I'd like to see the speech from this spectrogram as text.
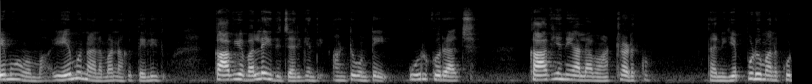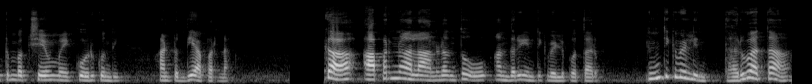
ఏమో అమ్మ ఏమో నానమ్మ నాకు తెలీదు. కావ్య వల్ల ఇది జరిగింది అంటూ ఉంటే ఊరుకురాజ్ కావ్యని అలా మాట్లాడకు. తను ఎప్పుడు మన కుటుంబ క్షేమమై కోరుకుంది అంటుంది అపర్ణ. ఇక అపర్ణ అలా అనడంతో అందరూ ఇంటికి వెళ్ళిపోతారు. ఇంటికి వెళ్ళిన తరువాత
